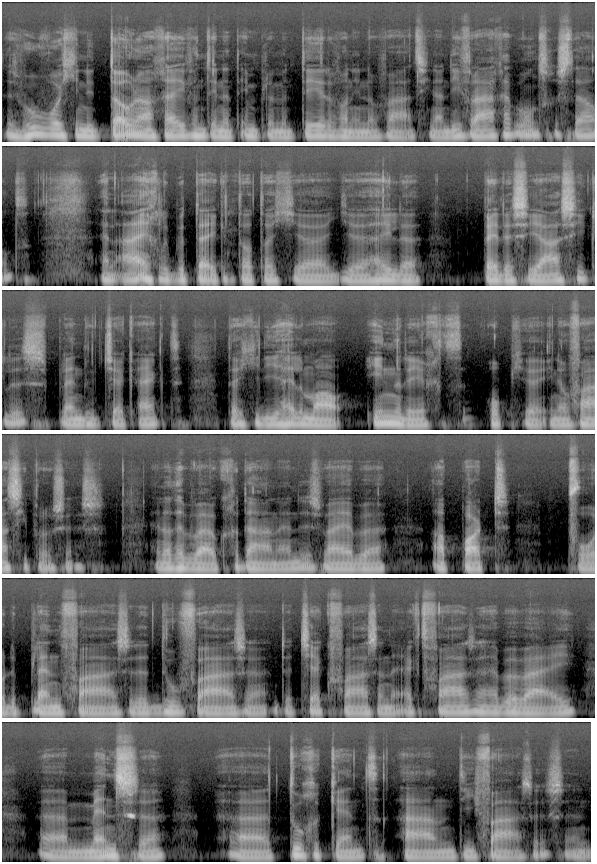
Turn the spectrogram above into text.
Dus hoe word je nu toonaangevend in het implementeren van innovatie? Nou, die vraag hebben we ons gesteld. En eigenlijk betekent dat dat je je hele PDCA-cyclus, Plan, Do, Check, Act, dat je die helemaal inricht op je innovatieproces. En dat hebben wij ook gedaan. Hè. Dus wij hebben apart voor de planfase, de do-fase, de checkfase en de act-fase hebben wij uh, mensen uh, toegekend aan die fases. En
